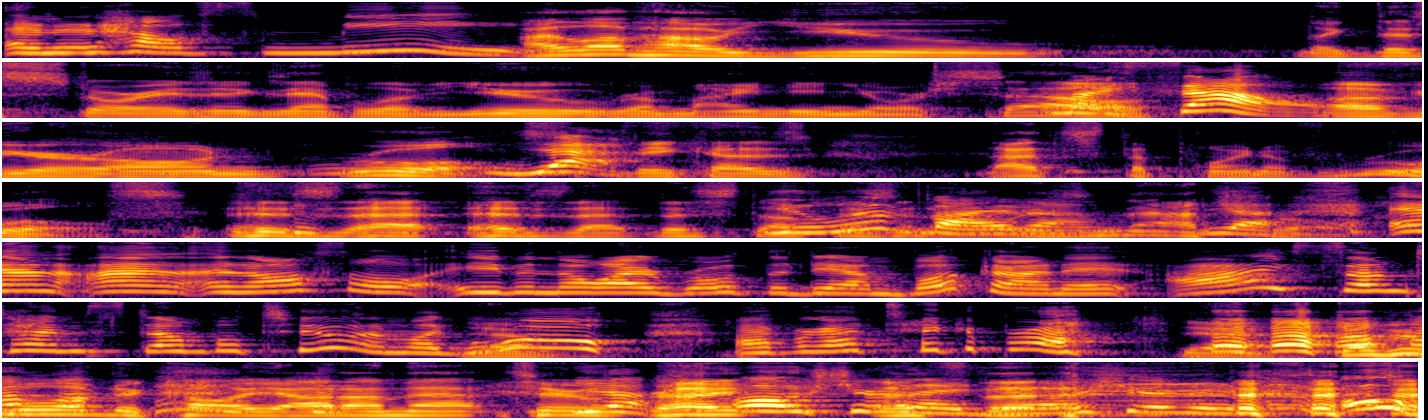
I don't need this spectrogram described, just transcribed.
and it helps me. I love how you like this story is an example of you reminding yourself Myself. of your own rules. Yes. Because that's the point of rules is that is that this stuff you live isn't by always them. natural. Yeah. And I, and also, even though I wrote the damn book on it, I sometimes stumble too. I'm like, Yeah. whoa, I forgot to take a breath. Yeah. Don't people love to call you out on that too? Yeah. Right? Oh, sure That's they do. Oh, sure they do. Oh,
